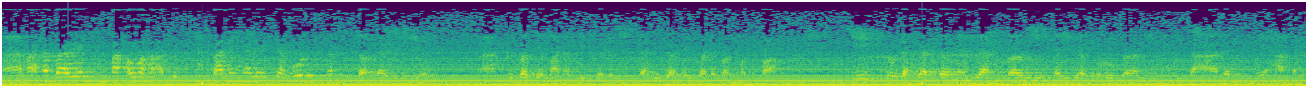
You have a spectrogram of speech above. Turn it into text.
Ha, makna bagian nikmat Allah itu panennya lecah pun dan tak dari dia. Ha, itu bagaimana kita minta juga daripada Allah. Itulah katanya yang baru ayat berubah ta'ala ni'amal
